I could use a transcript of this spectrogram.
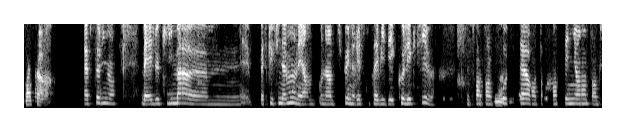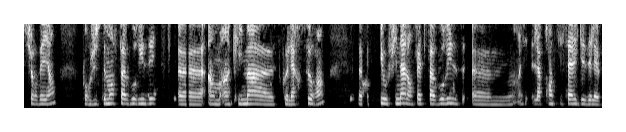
D'accord. Absolument. Ben, le climat, euh, parce que finalement, on, est un, on a un petit peu une responsabilité collective, que ce soit en tant que professeur, en tant qu'enseignant, en tant que surveillant, pour justement favoriser euh, un, un, climat euh, scolaire serein, euh, qui au final, en fait, favorise euh, l'apprentissage des élèves.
